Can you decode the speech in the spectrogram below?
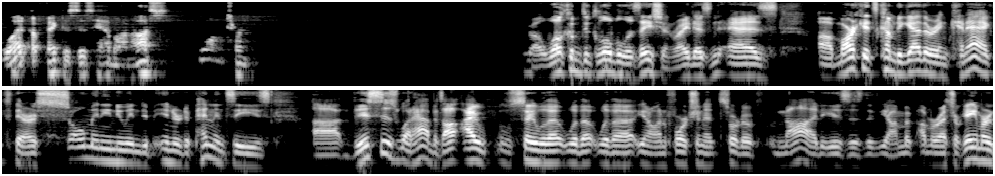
what effect does this have on us long term. Well, welcome to globalization, right? As as uh, markets come together and connect, there are so many new interdependencies. Uh, this is what happens. I, I, will say with a with a with a you know unfortunate sort of nod is is that you know, I'm a, I'm a retro gamer.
